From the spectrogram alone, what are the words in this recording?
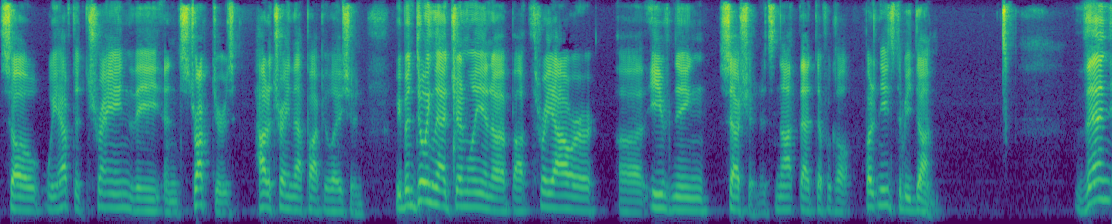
So we have to train the instructors how to train that population. We've been doing that generally in a, about three hour uh, evening session. It's not that difficult, but it needs to be done. Then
